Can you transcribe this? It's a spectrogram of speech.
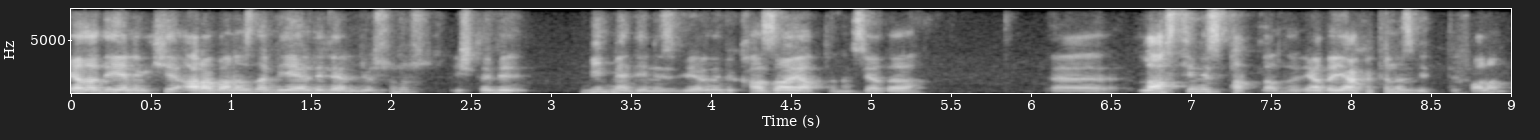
Ya da diyelim ki arabanızda bir yerde ilerliyorsunuz. İşte bir bilmediğiniz bir yerde bir kaza yaptınız ya da e, lastiğiniz patladı ya da yakıtınız bitti falan.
